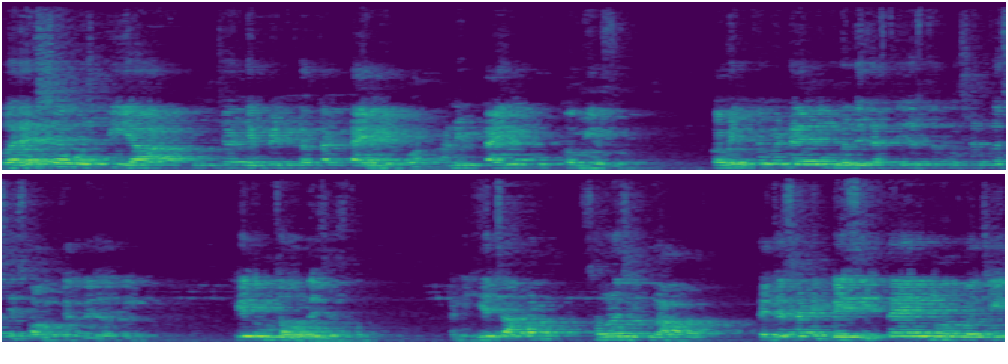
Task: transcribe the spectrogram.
बऱ्याचशा गोष्टी या तुमच्या डिपेंड करतात टायमिंगवर आणि टाइम खूप कमी असतो. कमीत कमी टायमिंगमध्ये जास्तीत जास्त क्वेश्चन कसे सॉल्व्ह केले जातील हे तुमचा उद्देश असतो. आणि हेच आपण सगळं शिकलो आहोत. त्याच्यासाठी बेसिक तयारी महत्वाची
